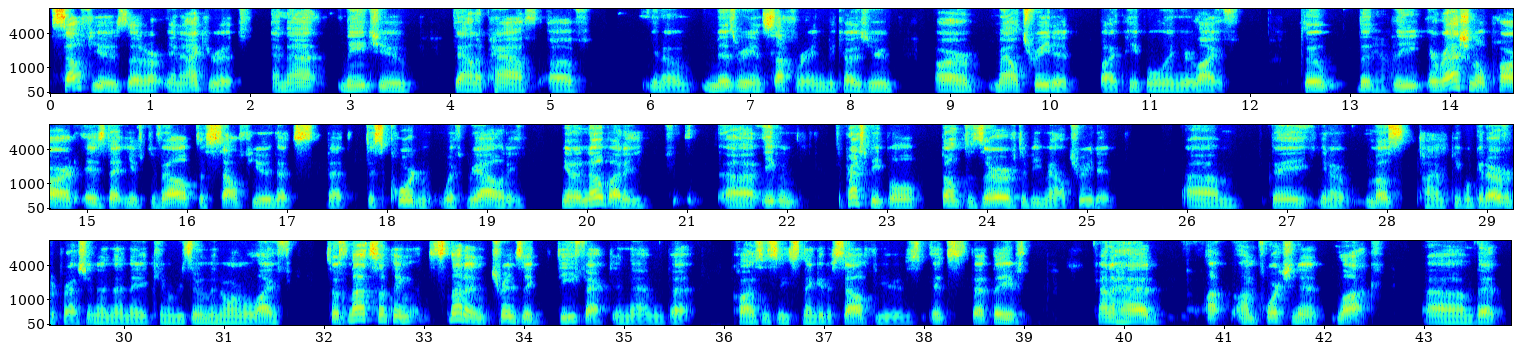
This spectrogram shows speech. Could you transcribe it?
self views that are inaccurate, and that leads you down a path of you know misery and suffering because you are maltreated by people in your life. So the, yeah. the irrational part is that you've developed a self view that's that discordant with reality. You know, nobody, uh, even depressed people, don't deserve to be maltreated. Um, they, you know, most time people get over depression and then they can resume the normal life. So it's not something, it's not an intrinsic defect in them that causes these negative self views. It's that they've kind of had uh, unfortunate luck um, that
